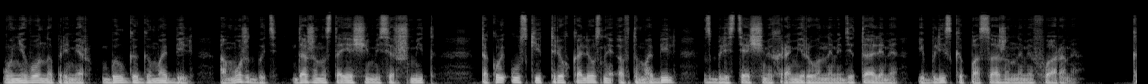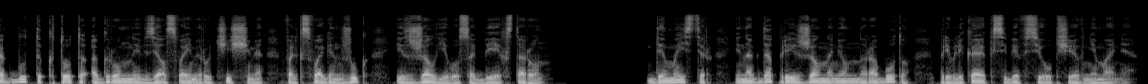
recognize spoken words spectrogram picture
У него, например, был гагомобиль, а может быть, даже настоящий мессершмитт, такой узкий трехколесный автомобиль с блестящими хромированными деталями и близко посаженными фарами. Как будто кто-то огромный взял своими ручищами Volkswagen Жук и сжал его с обеих сторон. Демейстер иногда приезжал на нем на работу, привлекая к себе всеобщее внимание.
